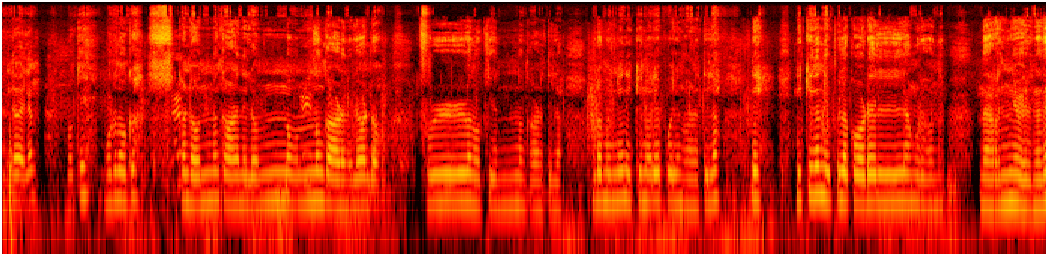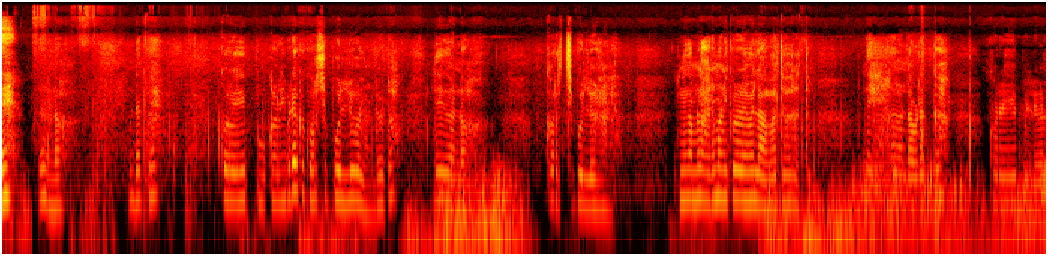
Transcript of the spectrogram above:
എന്തായാലും ഓക്കെ ഇങ്ങോട്ട് നോക്ക്. കണ്ടോ ഒന്നും കാണുന്നില്ല. ഒന്നും ഒന്നും കാണുന്നില്ല. കണ്ടോ ഫുള്ള് നോക്കി ഒന്നും കാണത്തില്ല. ഇവിടെ മുന്നേ നിൽക്കുന്നവരെ പോലും കാണത്തില്ല. ദേ നിൽക്കുന്ന നിപ്പിലെ കോടയെല്ലാം കൂടെ വന്ന് നിറഞ്ഞു വരുന്നത് ഇതുണ്ടോ ഇവിടെയൊക്കെ കുറേ പൂക്കൾ ഇവിടെയൊക്കെ കുറച്ച് പുല്ലുകളുണ്ട് കേട്ടോ. ഇത് കണ്ടോ? കുറച്ച് പുല്ലുകളുണ്ട്. ഇനി നമ്മൾ അരമണിക്കൂർ കഴിയുമ്പോൾ ലാവാറ്റവർ എത്തും. അത് കണ്ടോ? അവിടെയൊക്കെ കുറേ പുല്ലുകൾ.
